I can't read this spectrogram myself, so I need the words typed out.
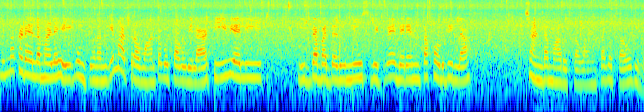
ನಿಮ್ಮ ಕಡೆ ಎಲ್ಲ ಮಳೆ ಹೇಗುಂಟು? ನಮಗೆ ಮಾತ್ರವ ಅಂತ ಗೊತ್ತಾಗೋದಿಲ್ಲ. ಟಿ ವಿಯಲ್ಲಿ ಇದ್ದ ಬದ್ದದು ನ್ಯೂಸ್ ಬಿಟ್ಟರೆ ಬೇರೆ ಎಂತ ಕೊಡೋದಿಲ್ಲ ಚಂಡಮಾರುತವ ಅಂತ ಗೊತ್ತಾಗೋದಿಲ್ಲ.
